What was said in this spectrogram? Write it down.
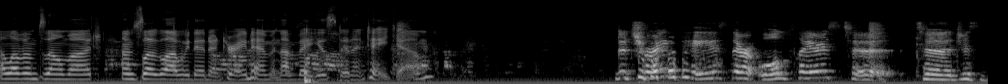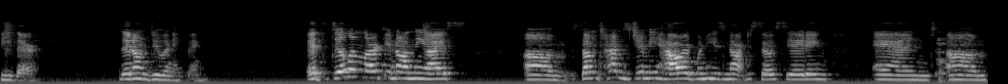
I love him so much. I'm so glad we didn't trade him and that Vegas didn't take him. Detroit pays their old players to to just be there. They don't do anything. It's Dylan Larkin on the ice. Um, sometimes Jimmy Howard when he's not dissociating, and um,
